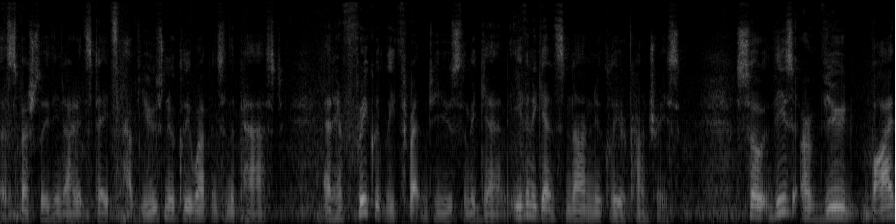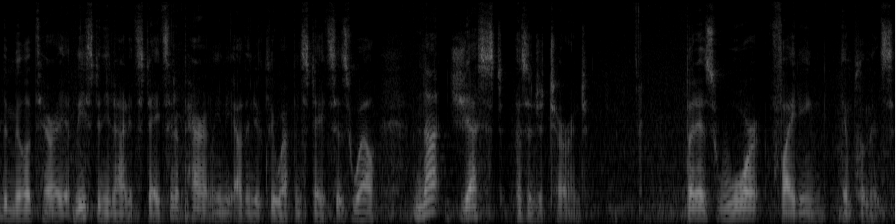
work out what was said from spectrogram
especially the United States, have used nuclear weapons in the past and have frequently threatened to use them again, even against non-nuclear countries. So these are viewed by the military, at least in the United States, and apparently in the other nuclear weapon states as well, not just as a deterrent, but as war fighting implements,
